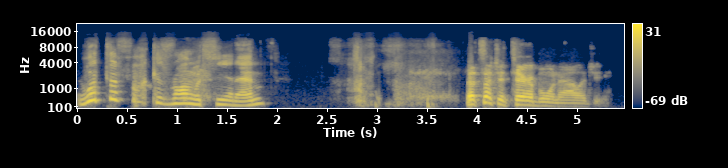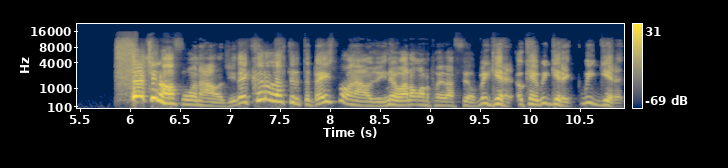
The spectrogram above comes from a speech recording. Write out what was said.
What the fuck is wrong with CNN? That's such a terrible analogy. Such an awful analogy. They could have left it at the baseball analogy. No, I don't want to play that field. We get it. Okay, we get it. We get it.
